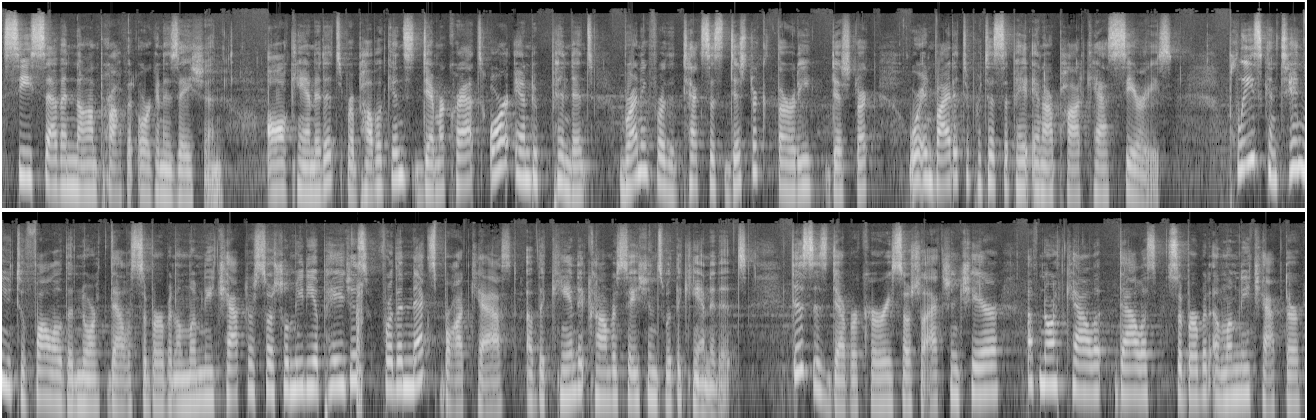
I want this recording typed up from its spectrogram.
nonprofit organization. All candidates, Republicans, Democrats, or independents running for the Texas District 30 district were invited to participate in our podcast series. Please continue to follow the North Dallas Suburban Alumni Chapter social media pages for the next broadcast of the Candid Conversations with the Candidates. This is Deborah Curry, Social Action Chair of North Cal- Dallas Suburban Alumni Chapter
